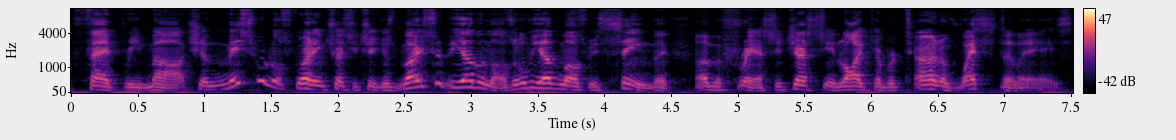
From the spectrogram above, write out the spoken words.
February March and this one looks quite interesting too because most of the other models all the other models we've seen the other three are suggesting like a return of westerlies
